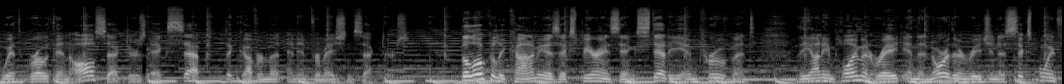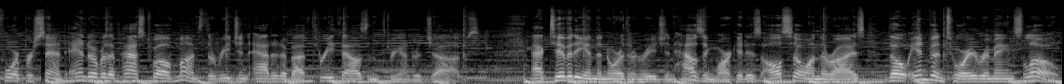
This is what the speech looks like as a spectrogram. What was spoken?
with growth in all sectors except the government and information sectors. The local economy is experiencing steady improvement. The unemployment rate in the northern region is 6.4%, and over the past 12 months, the region added about 3,300 jobs. Activity in the northern region housing market is also on the rise, though inventory remains low.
